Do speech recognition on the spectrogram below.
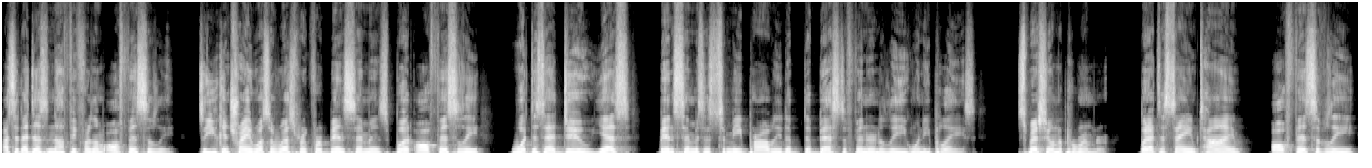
I said that does nothing for them offensively. So you can trade Russell Westbrook for Ben Simmons, but offensively, what does that do? Yes, Ben Simmons is to me probably the, the best defender in the league when he plays, especially on the perimeter. But at the same time, offensively,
